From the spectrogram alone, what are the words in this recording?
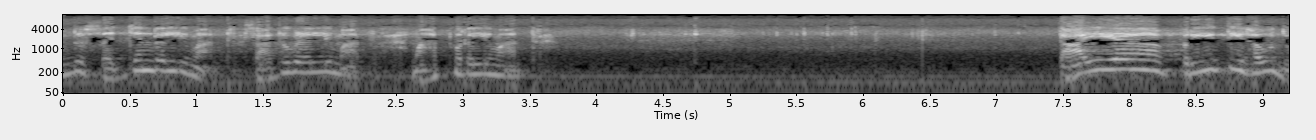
ಇದು ಸಜ್ಜನರಲ್ಲಿ ಮಾತ್ರ, ಸಾಧುಗಳಲ್ಲಿ ಮಾತ್ರ, ಮಹಾತ್ಮರಲ್ಲಿ ಮಾತ್ರ. ತಾಯಿಯ ಪ್ರೀತಿ ಹೌದು.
